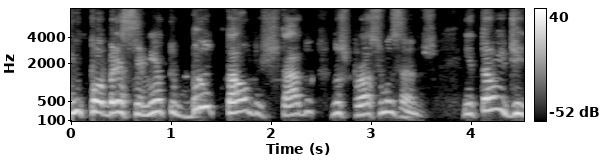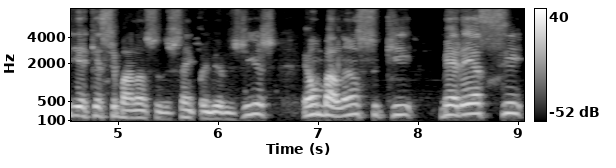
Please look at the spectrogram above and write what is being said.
empobrecimento brutal do Estado nos próximos anos. Então, eu diria que esse balanço dos 100 primeiros dias é um balanço que merece.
